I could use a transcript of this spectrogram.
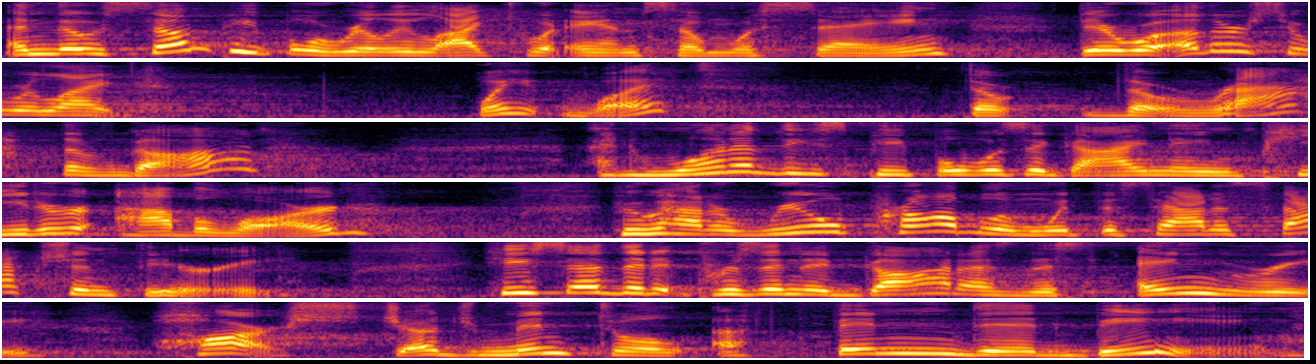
And though some people really liked what Anselm was saying, there were others who were like, wait, what? The, the wrath of God? And one of these people was a guy named Peter Abelard, who had a real problem with the satisfaction theory. He said that it presented God as this angry, harsh, judgmental, offended being.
